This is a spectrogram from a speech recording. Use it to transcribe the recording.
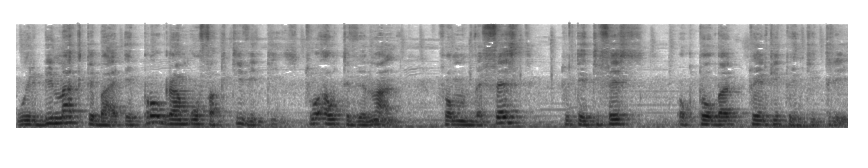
will be marked by a program of activities throughout the month from the 1st to 31st October 2023.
